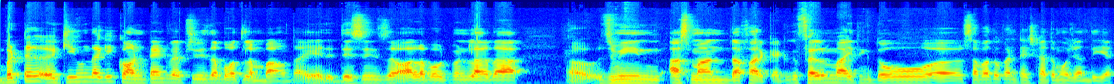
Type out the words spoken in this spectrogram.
ਬਟ ਕੀ ਹੁੰਦਾ ਕਿ ਕੰਟੈਂਟ ਵੈਬ ਸੀਰੀਜ਼ ਦਾ ਬਹੁਤ ਲੰਬਾ ਹੁੰਦਾ। ਇਹ ਦਿਸ ਇਜ਼ ਆਲ ਅਬਾਊਟ ਮੈਨੂੰ ਲੱਗਦਾ ਜ਼ਮੀਨ ਆਸਮਾਨ ਦਾ ਫ਼ਰਕ ਹੈ। ਕਿਉਂਕਿ ਫਿਲਮ ਆਈ ਥਿੰਕ 2 ਸਵਾ ਦੋ ਘੰਟੇ 'ਚ ਖਤਮ ਹੋ ਜਾਂਦੀ ਹੈ।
